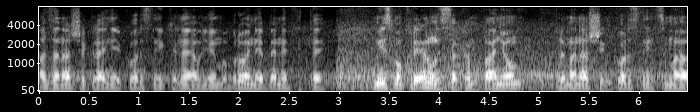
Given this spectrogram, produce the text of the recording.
a za naše krajnje korisnike najavljujemo brojne benefite. Mi smo krenuli sa kampanjom prema našim korisnicima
